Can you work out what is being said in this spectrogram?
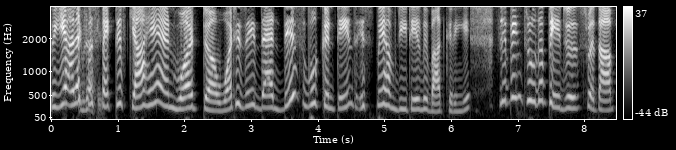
तो ये अलग. पर्सपेक्टिव क्या है and what what is it that this book contains इस पे हम डिटेल में बात करेंगे. फ्लिपिंग थ्रू द पेजेस श्वेताब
